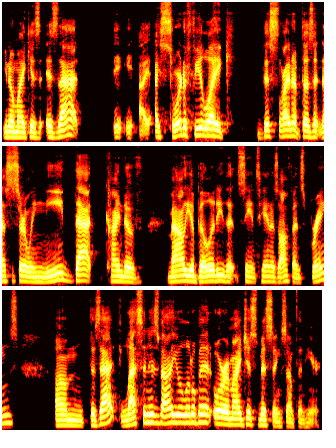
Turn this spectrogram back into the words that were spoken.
you know, Mike, is is that I, I sort of feel like this lineup doesn't necessarily need that kind of malleability that Santana's offense brings. Um, does that lessen his value a little bit, or am I just missing something here?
